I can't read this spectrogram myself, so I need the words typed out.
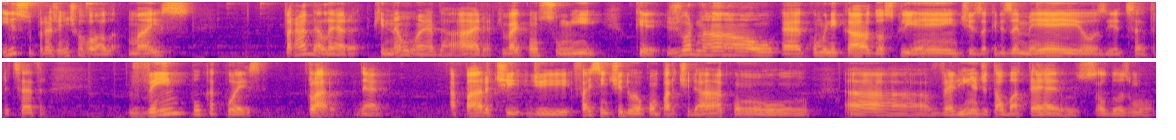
isso pra gente rola, mas pra galera que não é da área, que vai consumir o quê? Jornal, é, comunicado aos clientes, aqueles e-mails e etc, etc, vem pouca coisa. Claro, né? A parte de. Faz sentido eu compartilhar com a velhinha de Taubaté, o saudoso mo-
